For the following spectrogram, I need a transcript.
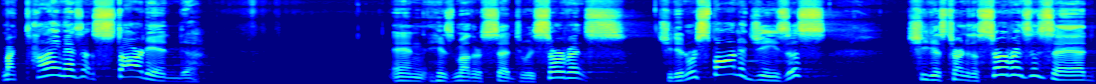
My time hasn't started. And his mother said to his servants, she didn't respond to Jesus. She just turned to the servants and said,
